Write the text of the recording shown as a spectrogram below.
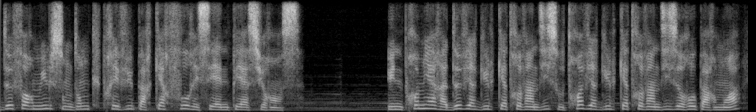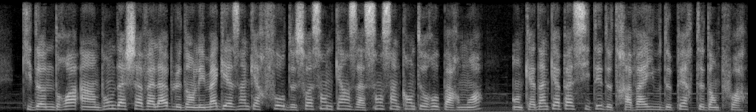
Deux formules sont donc prévues par Carrefour et CNP Assurance. Une première à 2,90 ou 3,90 euros par mois, qui donne droit à un bon d'achat valable dans les magasins Carrefour de 75 à 150 euros par mois, en cas d'incapacité de travail ou de perte d'emploi.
